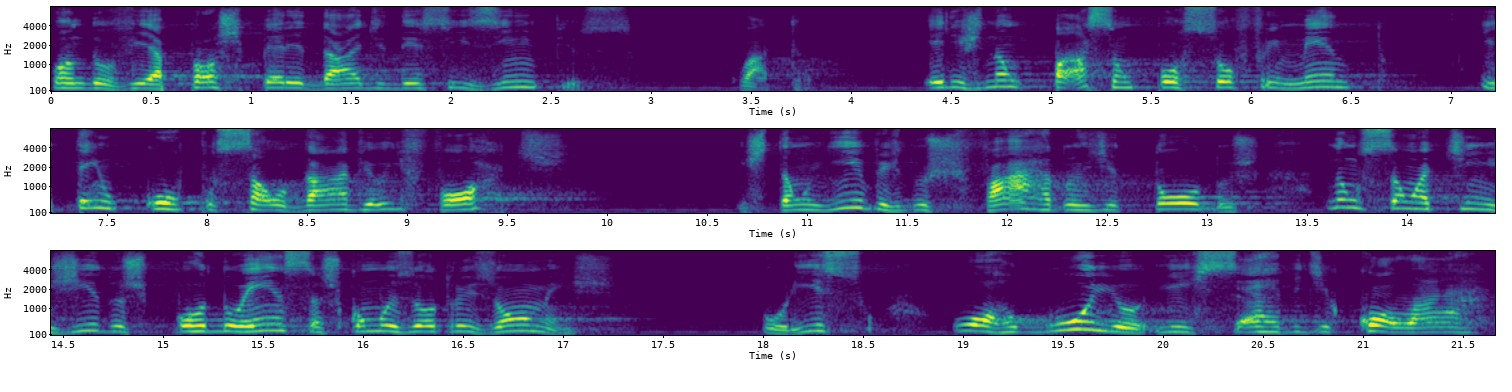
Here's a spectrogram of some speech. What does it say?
quando vi a prosperidade desses ímpios. 4. Eles não passam por sofrimento e têm o corpo saudável e forte. Estão livres dos fardos de todos, não são atingidos por doenças como os outros homens. Por isso, o orgulho lhes serve de colar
